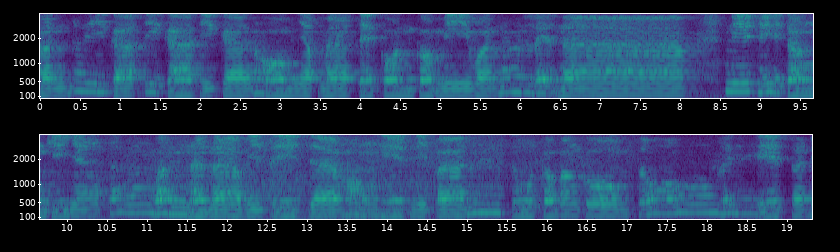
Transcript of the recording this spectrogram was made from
อันได้กาติกาติการหอมยับมาแต่ก่อนก็มีวันนั้นและนานิธิตังขียาสังวันนานาวิเศษจาห้องเหตุนิพพานสูตรก็บังโกมสมเลสเด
